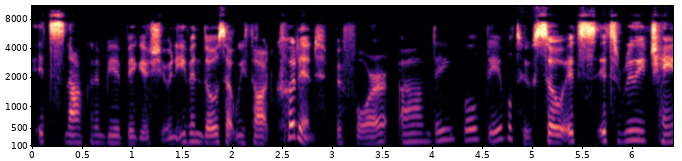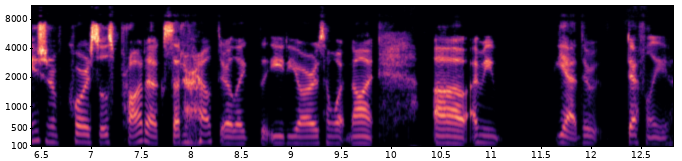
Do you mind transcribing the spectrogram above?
it's not going to be a big issue. And even those that we thought couldn't before, um, they will be able to. So it's it's really changed. And of course, those products that are out there, like the EDRs and whatnot, uh, I mean, yeah, they're definitely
